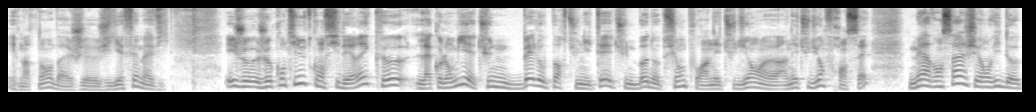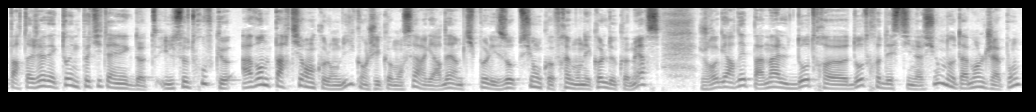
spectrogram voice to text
Et maintenant, bah, j'y ai fait ma vie. Et je, je, continue de considérer que la Colombie est une belle opportunité, est une bonne option pour un étudiant, euh, un étudiant français. Mais avant ça, j'ai envie de partager avec toi une petite anecdote. Il se trouve que avant de partir en Colombie, quand j'ai commencé à regarder un petit peu les options qu'offrait mon école de commerce, je regardais pas mal d'autres euh, d'autres destinations, notamment le Japon.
